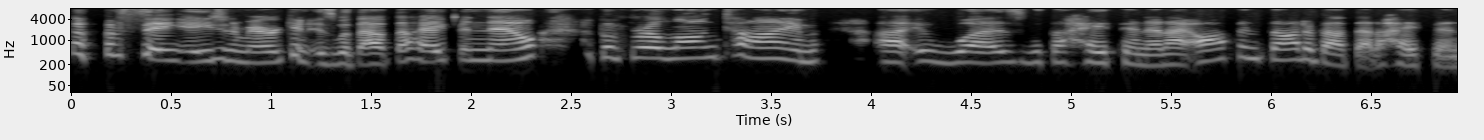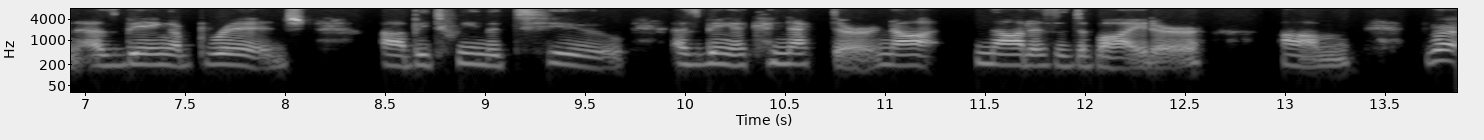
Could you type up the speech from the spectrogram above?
of saying Asian American is without the hyphen now, but for a long time uh, it was with the hyphen, and I often thought about that hyphen as being a bridge uh, between the two, as being a connector, not not as a divider. Um, for,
